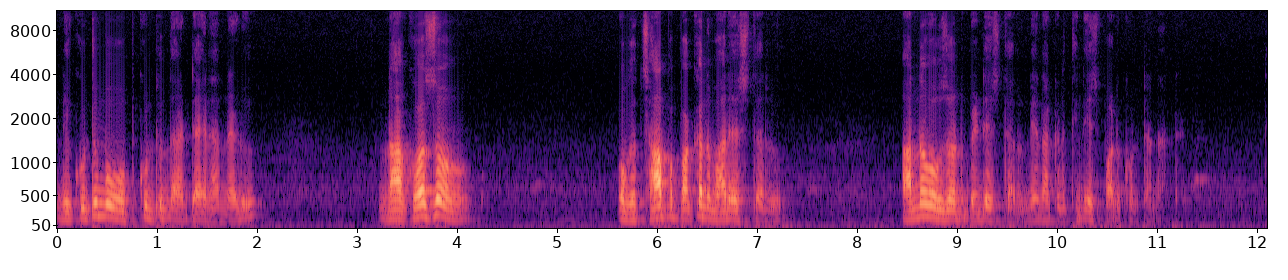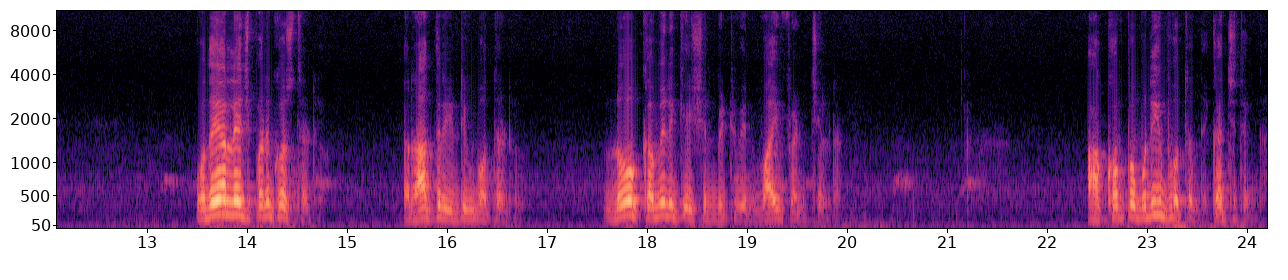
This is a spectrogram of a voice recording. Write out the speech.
నీ కుటుంబం ఒప్పుకుంటుందా అంటే ఆయన అన్నాడు నా కోసం ఒక చాప పక్కన మారేస్తారు అన్నం ఒక చోట పెట్టేస్తారు నేను అక్కడ తినేసి పడుకుంటాను అన్నాడు. ఉదయం లేచి పనికి వస్తాడు రాత్రి ఇంటికి పోతాడు. No communication between wife and children ఆ కొంప మునిగిపోతుంది ఖచ్చితంగా.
